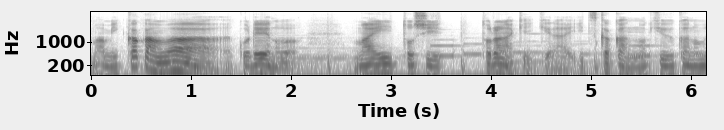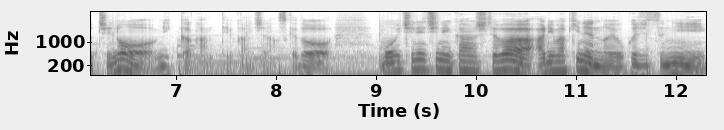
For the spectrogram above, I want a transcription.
まあ3日間はこう例の毎年取らなきゃいけない。5日間の休暇のうちの3日間っていう感じなんですけどもう1日に関しては有馬記念の翌日に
